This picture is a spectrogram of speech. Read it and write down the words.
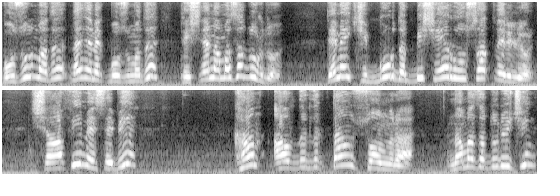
bozulmadı. Ne demek bozulmadı? Peşine namaza durdu. Demek ki burada bir şeye ruhsat veriliyor. Şafii mezhebi kan aldırdıktan sonra namaza durduğu için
